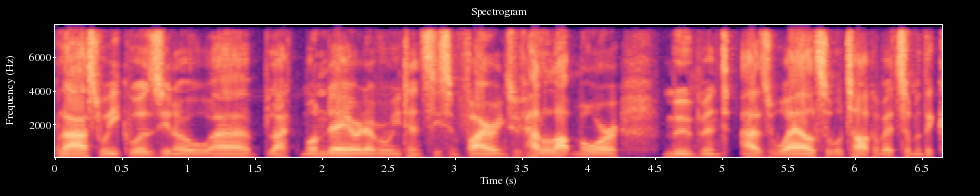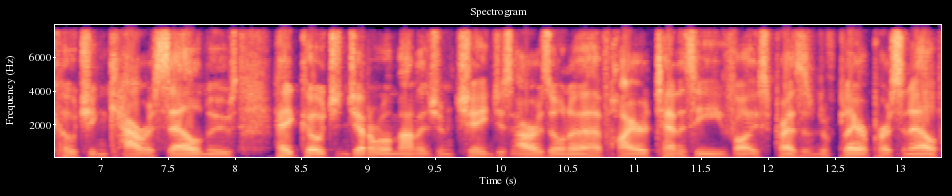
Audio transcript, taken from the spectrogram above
last week was you know uh, Black Monday or whatever. We tend to see some firings. We've had a lot more movement as well. So we'll talk about some of the coaching carousel moves, head coach and general management changes. Arizona have hired Tennessee vice president of player personnel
